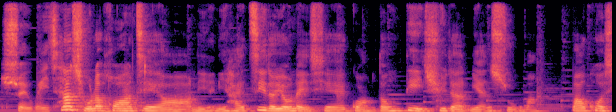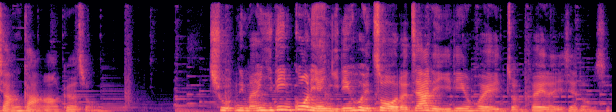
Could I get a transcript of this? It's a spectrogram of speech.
水为财。那除了花街啊，你你还记得有哪些广东地区的民俗吗？包括香港啊，各种，除你们一定过年一定会做的，家里一定会准备的一些东西。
